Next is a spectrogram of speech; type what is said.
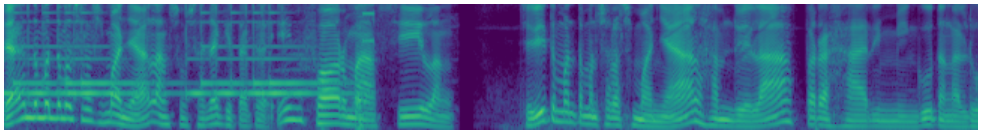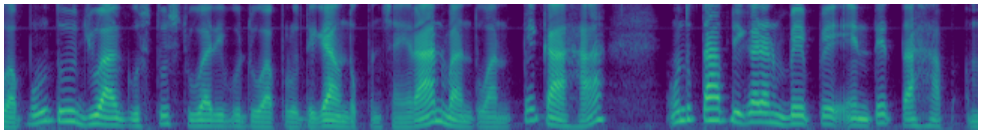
Dan teman-teman semuanya, langsung saja kita ke informasi lengkap. Jadi teman-teman saudara semuanya, Alhamdulillah per hari Minggu tanggal 27 Agustus 2023 untuk pencairan bantuan PKH untuk tahap 3 dan BPNT tahap 4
